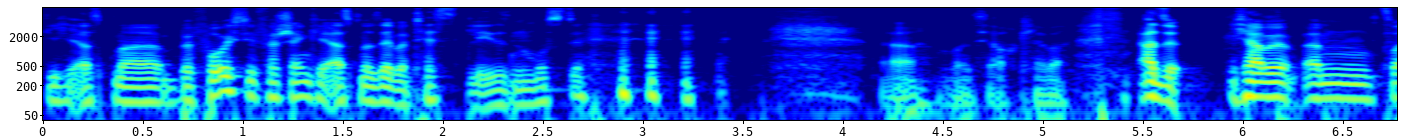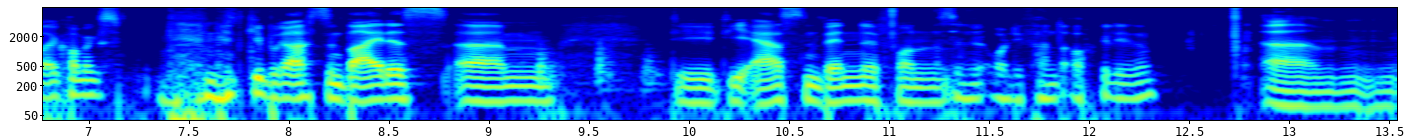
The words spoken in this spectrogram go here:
die ich erstmal, bevor ich sie verschenke, erstmal selber testlesen musste. ja, man ist ja auch clever. Also, ich habe ähm, zwei Comics mitgebracht, sind beides ähm, die, die ersten Bände von. Hast du den Olifant auch gelesen? Ähm,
